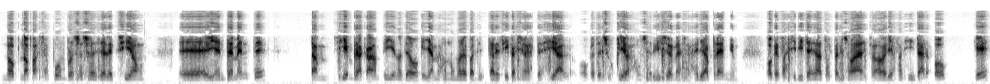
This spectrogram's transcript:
no, no pasas por un proceso de selección, eh, evidentemente, tam- siempre acaban pidiéndote o que llames a un número de tarificación especial, o que te suscribas a un servicio de mensajería premium, o que facilites datos personales que no deberías facilitar, o que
